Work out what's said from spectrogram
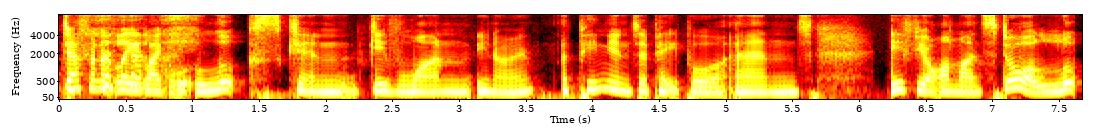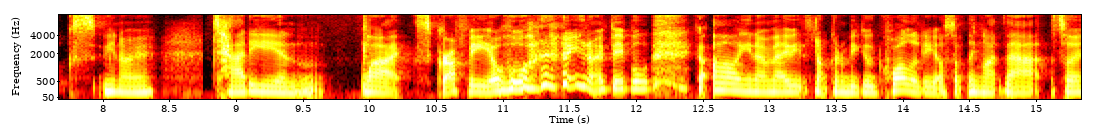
definitely like looks can give one, you know, opinion to people. And if your online store looks, you know, tatty and like scruffy or whatever, you know, people go, oh, you know, maybe it's not going to be good quality or something like that. So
